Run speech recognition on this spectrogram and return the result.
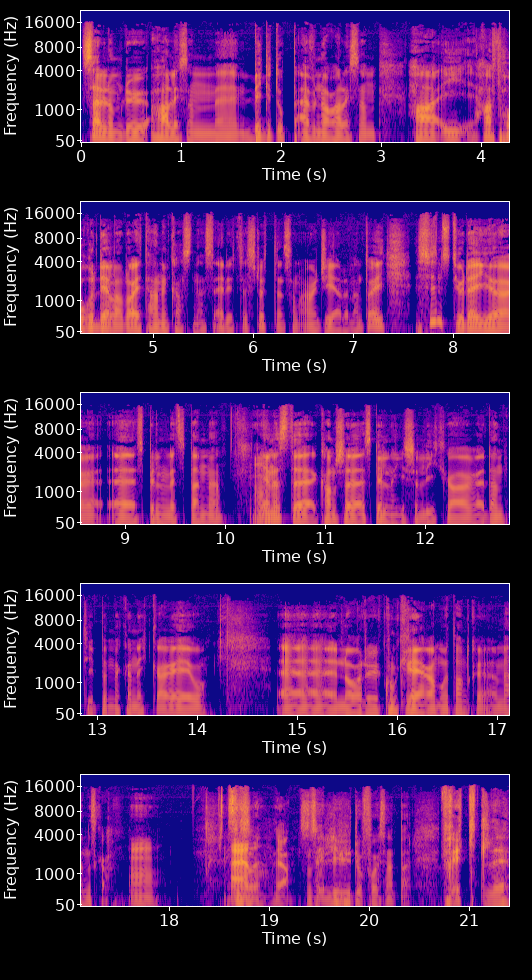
Selv om du har liksom bygget opp evner og har liksom har, i, har fordeler da i terningkastene, så er det jo til slutt en sånn RNG-element. Og jeg syns jo det gjør eh, spillene litt spennende. Mm. Eneste kanskje spillene jeg ikke liker eh, den type mekanikker, er jo eh, når du konkurrerer mot andre mennesker. Mm. Sånn som ja, så Ludo, for eksempel. Fryktelig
